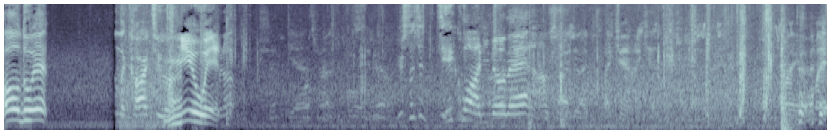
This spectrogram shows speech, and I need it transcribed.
Old whip. on the car too. uh, New whip. You're such a dickwad. You know that? I'm sorry, dude. I, just, I can't. I can't. My my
